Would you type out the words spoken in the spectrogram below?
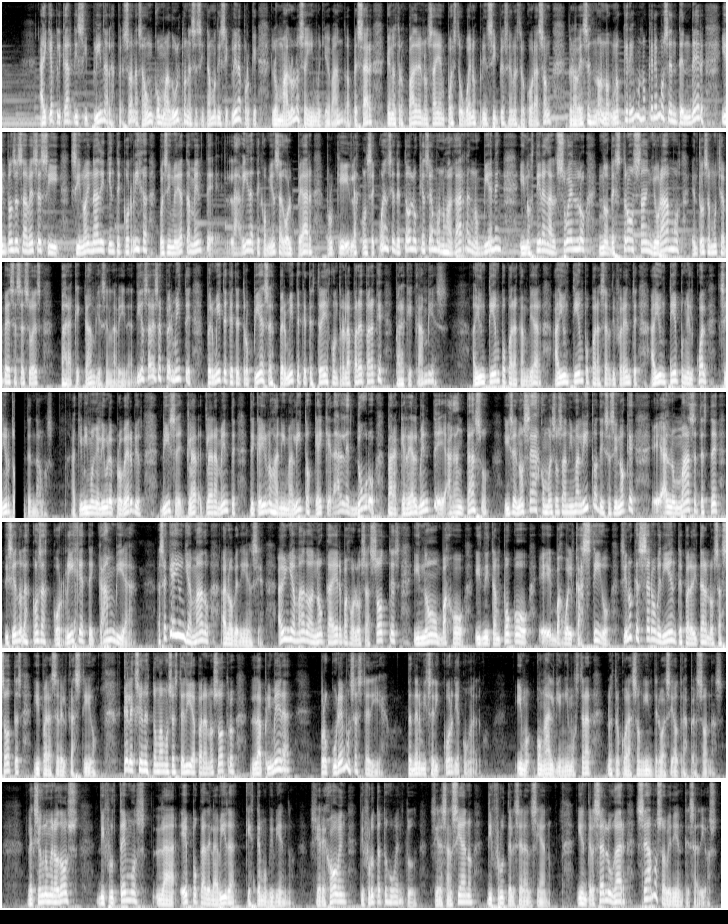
Hay que aplicar disciplina a las personas. Aún como adultos necesitamos disciplina porque lo malo lo seguimos llevando. A pesar que nuestros padres nos hayan puesto buenos principios en nuestro corazón. Pero a veces no, no, queremos, no queremos entender. Y entonces a veces si, si no hay nadie quien te corrija, pues inmediatamente la vida te comienza a golpear. Porque las consecuencias de todo lo que hacemos nos agarran, nos vienen y nos tiran al suelo, nos destrozan, lloramos. Entonces muchas veces eso es para que cambies en la vida. Dios a veces permite, permite que te tropieces, permite que te estrelles contra la pared. ¿Para qué? Para que cambies. Hay un tiempo para cambiar, hay un tiempo para ser diferente, hay un tiempo en el cual el Señor entendamos. Aquí mismo en el libro de Proverbios dice claramente de que hay unos animalitos que hay que darle duro para que realmente hagan caso. Y dice, no seas como esos animalitos, dice, sino que eh, a lo más se te esté diciendo las cosas, corrígete, cambia. Así que hay un llamado a la obediencia. Hay un llamado a no caer bajo los azotes y no bajo, y ni tampoco eh, bajo el castigo, sino que ser obedientes para evitar los azotes y para hacer el castigo. ¿Qué lecciones tomamos este día para nosotros? La primera, procuremos este día tener misericordia con algo con alguien y mostrar nuestro corazón íntegro hacia otras personas. Lección número dos, disfrutemos la época de la vida que estemos viviendo. Si eres joven, disfruta tu juventud. Si eres anciano, disfruta el ser anciano. Y en tercer lugar, seamos obedientes a Dios.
